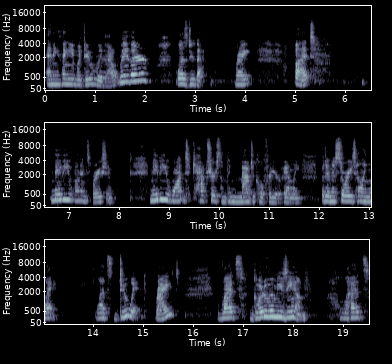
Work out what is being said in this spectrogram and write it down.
anything you would do without me there. Let's do that, right? But maybe you want inspiration. Maybe you want to capture something magical for your family, but in a storytelling way. Let's do it, right? Let's go to a museum. Let's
